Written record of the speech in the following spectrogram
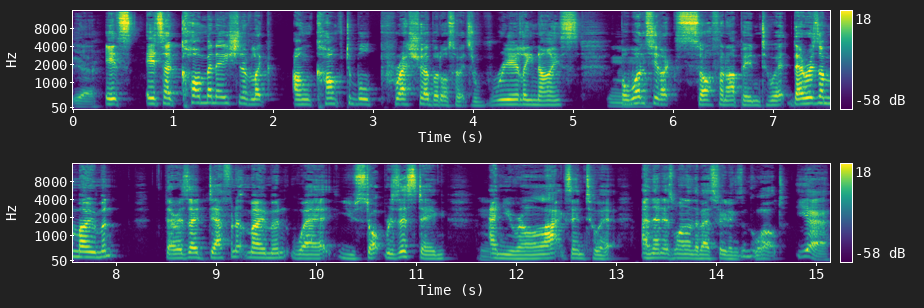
yeah. it's it's a combination of like uncomfortable pressure, but also it's really nice. But Mhm. once you like soften up into it, there is a moment, there is a definite moment where you stop resisting Mm. and you relax into it, and then it's one of the best feelings in the world. Yeah.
